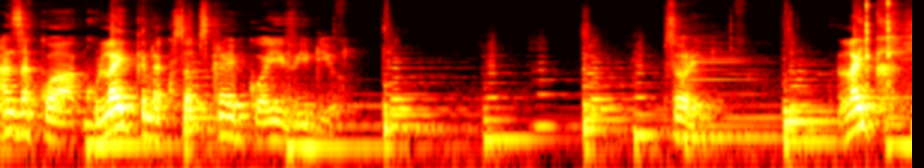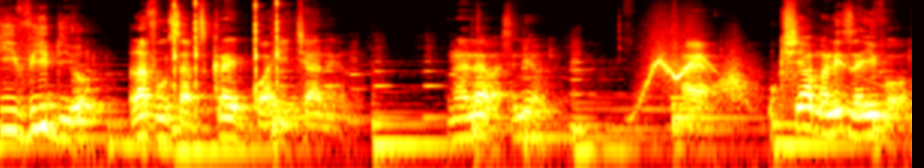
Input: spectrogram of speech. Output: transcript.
anza kwa kulike na kusubscribe kwa hii video. Sorry. Like hii video, alafu usubscribe kwa hii channel. Unaelewa, si ndio? Haya, ukishamaliza hivyo,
